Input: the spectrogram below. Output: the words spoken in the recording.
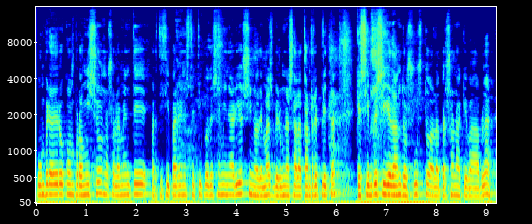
un verdadero compromiso no solamente participar en este tipo de seminarios, sino además ver una sala tan repleta que siempre sigue dando susto a la persona que va a hablar.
